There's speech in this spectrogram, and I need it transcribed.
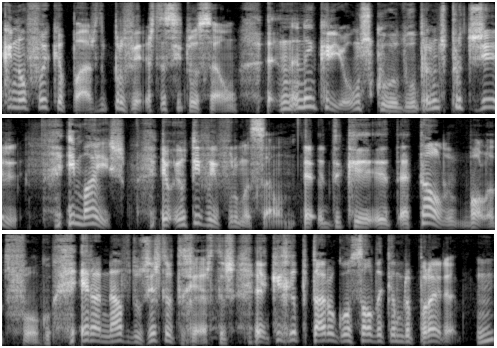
que não foi capaz de prever esta situação, nem criou um escudo para nos proteger. E mais, eu, eu tive a informação uh, de que uh, a tal bola de fogo era a nave dos extraterrestres que raptaram Gonçalo da Câmara Pereira. Hum?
